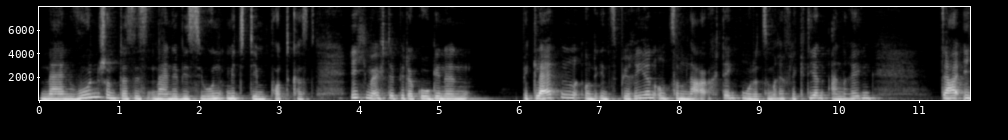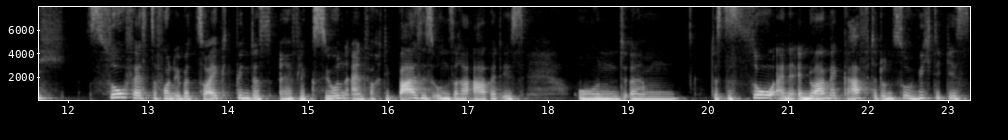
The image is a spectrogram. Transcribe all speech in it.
mein Wunsch und das ist meine Vision mit dem Podcast. Ich möchte Pädagoginnen begleiten und inspirieren und zum Nachdenken oder zum Reflektieren anregen, da ich so fest davon überzeugt bin, dass Reflexion einfach die Basis unserer Arbeit ist und ähm, dass das so eine enorme Kraft hat und so wichtig ist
